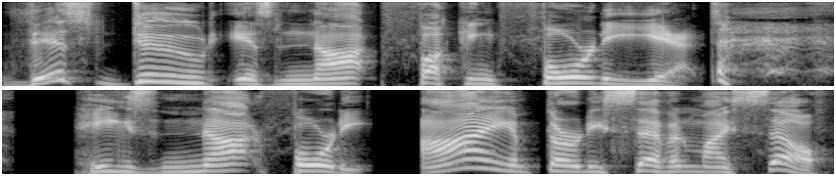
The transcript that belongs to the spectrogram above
This dude is not fucking 40 yet. He's not 40. I am 37 myself.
